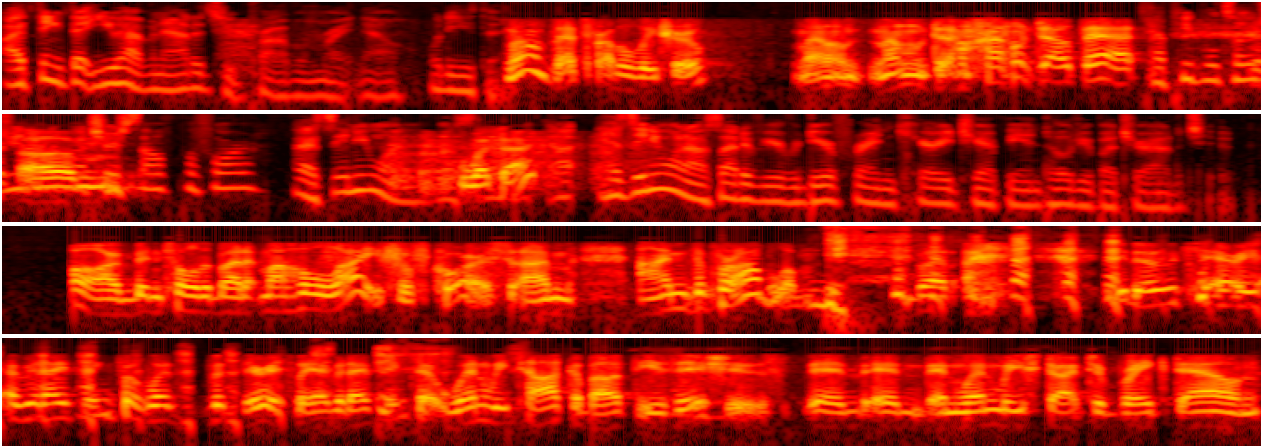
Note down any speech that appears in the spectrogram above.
I think that you have an attitude problem right now. What do you think? Well, that's probably true. I don't, I don't, I don't doubt that. Have people told you that um, about yourself before? Has anyone? What's that? Uh, has anyone outside of your dear friend Cari Champion told you about your attitude? Oh, I've been told about it my whole life. Of course, I'm I'm the problem. but you know, Cari. I mean, I think, but what, but seriously, I mean, I think that when we talk about these issues and, and and when we start to break down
